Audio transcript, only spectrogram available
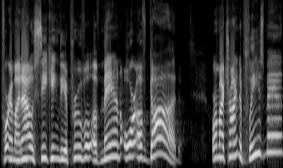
for am I now seeking the approval of man or of God? Or am I trying to please man?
